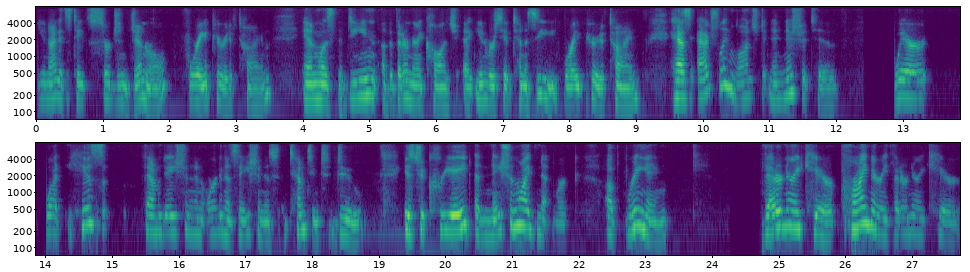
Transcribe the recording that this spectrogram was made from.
united states surgeon general for a period of time and was the dean of the veterinary college at university of tennessee for a period of time has actually launched an initiative where what his foundation and organization is attempting to do is to create a nationwide network of bringing veterinary care, primary veterinary care,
